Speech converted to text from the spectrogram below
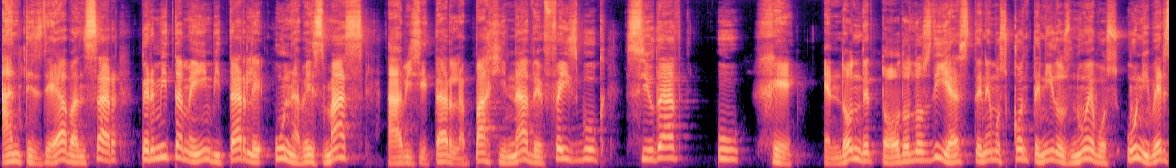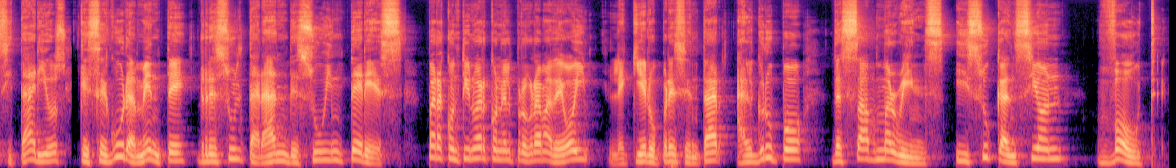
Antes de avanzar, permítame invitarle una vez más a visitar la página de Facebook Ciudad UG, en donde todos los días tenemos contenidos nuevos universitarios que seguramente resultarán de su interés. Para continuar con el programa de hoy, le quiero presentar al grupo The Submarines y su canción Vote,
